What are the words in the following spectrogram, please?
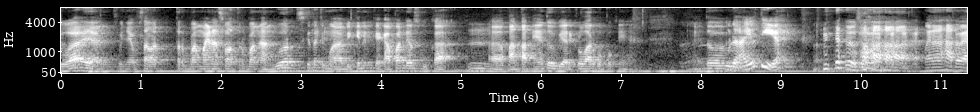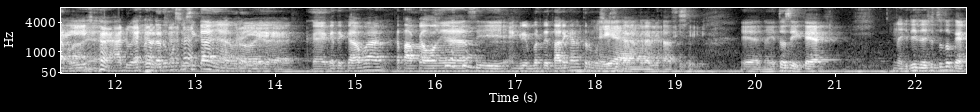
gua yang punya pesawat terbang mainan pesawat terbang nganggur, terus kita cuma bikinin kayak kapan dia harus buka Hmm. eh, pantatnya itu biar keluar pupuknya. Itu Udah IoT ya? mainan hardware lah. Iya, ya. hardware. Ada rumus fisikanya bro. Iya. ya. Kayak ketika apa ketapelnya si Angry Bird ditarik kan itu rumus Iya, fisika kan gravitasi. Ya, nah itu sih kayak. Nah jadi dari situ tuh kayak,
